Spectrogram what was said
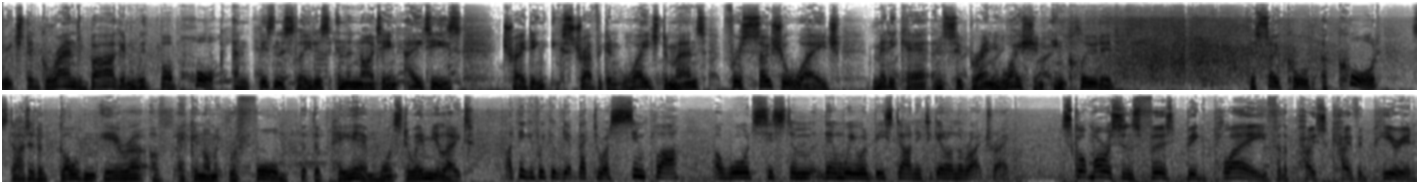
reached a grand bargain with Bob Hawke and business leaders in the 1980s, trading extravagant wage demands for a social wage, Medicare and superannuation included. The so called Accord started a golden era of economic reform that the PM wants to emulate. I think if we could get back to a simpler award system, then we would be starting to get on the right track. Scott Morrison's first big play for the post COVID period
